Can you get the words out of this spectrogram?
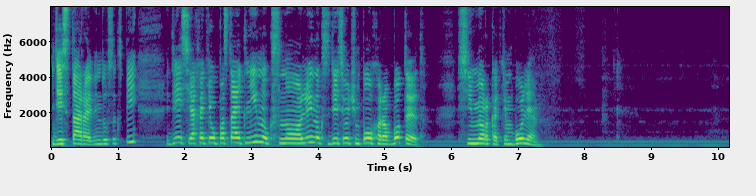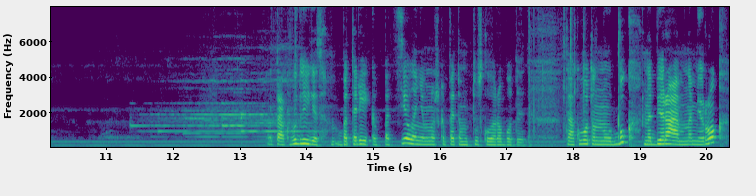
Здесь старая Windows XP. Здесь я хотел поставить Linux, но Linux здесь очень плохо работает. Семерка тем более. Вот так выглядит. Батарейка подсела немножко, поэтому тускло работает. Так, вот он ноутбук. Набираем номерок.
